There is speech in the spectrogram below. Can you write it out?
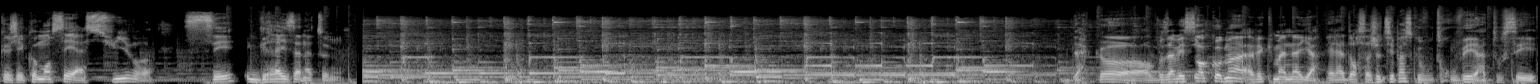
que j'ai commencé à suivre, c'est Grey's Anatomy. D'accord. Vous avez ça en commun avec Manaya. Elle adore ça. Je ne sais pas ce que vous trouvez à tous ces.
